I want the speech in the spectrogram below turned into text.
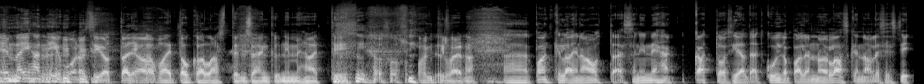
en mä ihan niin huono sijoittaja Eka vai toka lasten sänky, niin me haettiin pankkilainaa. Ää, pankkilainaa ottaessa, niin nehän katsoo sieltä, että kuinka paljon noin laskennallisesti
